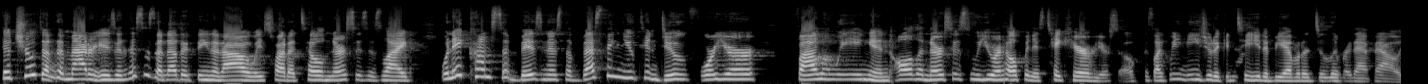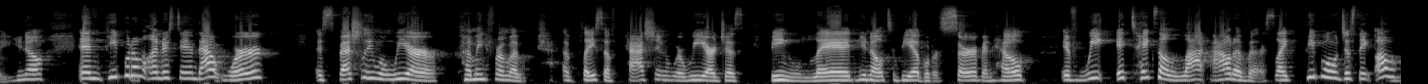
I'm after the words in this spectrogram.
the truth of the matter is and this is another thing that i always try to tell nurses is like when it comes to business the best thing you can do for your following and all the nurses who you are helping is take care of yourself. Because like we need you to continue to be able to deliver that value you know? And people don't understand that work especially when we are coming from a, a place of passion where we are just being led you know to be able to serve and help if we it takes a lot out of us like people just think oh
